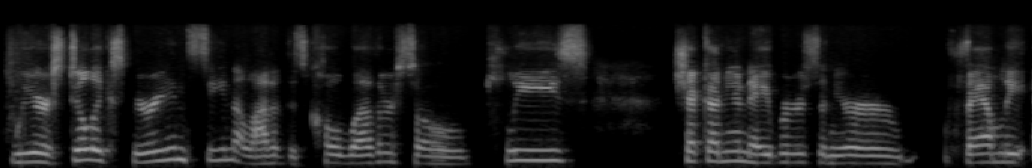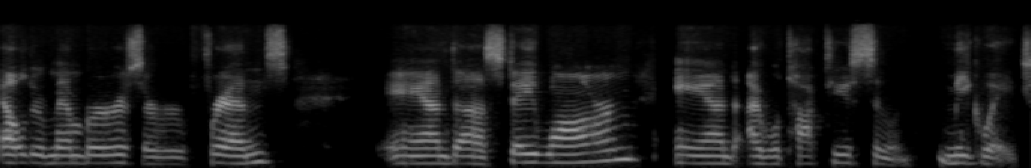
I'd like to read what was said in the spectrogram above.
We are still experiencing a lot of this cold weather, so please check on your neighbors and your family elder members or friends and uh, stay warm. And I will talk to you soon. Miigwech.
